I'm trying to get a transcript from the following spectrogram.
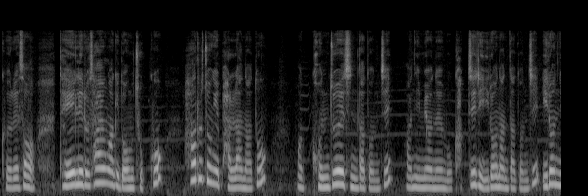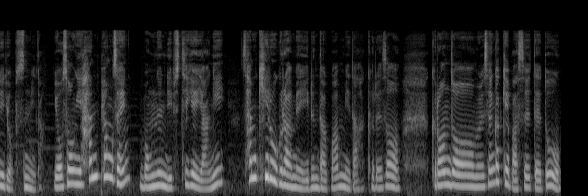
그래서 daily로 사용하기 너무 좋고 하루 종일 발라놔도 막 건조해진다든지 아니면은 뭐 각질이 일어난다든지 이런 일이 없습니다. 여성이 한평생 먹는 립스틱의 양이 3kg에 이른다고 합니다. 그래서 그런 점을 생각해 봤을 때도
